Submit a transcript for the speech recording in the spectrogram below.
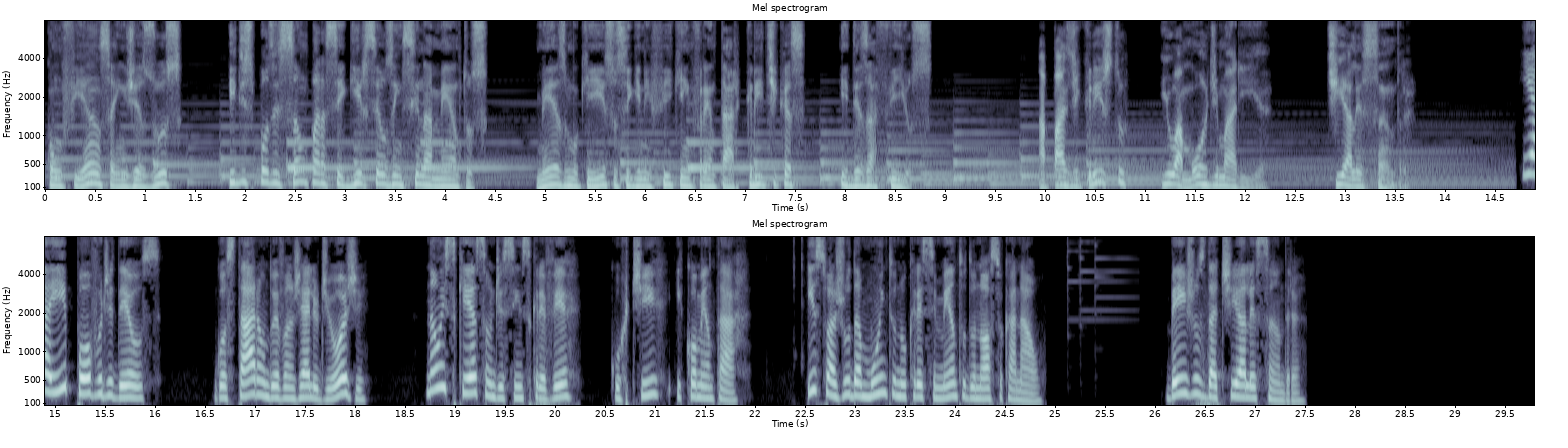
confiança em Jesus e disposição para seguir seus ensinamentos, mesmo que isso signifique enfrentar críticas e desafios. A paz de Cristo e o amor de Maria. Tia Alessandra. E aí, povo de Deus? Gostaram do evangelho de hoje? Não esqueçam de se inscrever, curtir e comentar. Isso ajuda muito no crescimento do nosso canal. Beijos da tia Alessandra.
